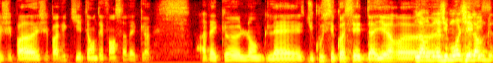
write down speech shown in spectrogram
j'ai pas, j'ai pas vu qui était en défense avec, avec l'anglais. Du coup, c'est quoi, c'est d'ailleurs. moi, j'ai l'anglais.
